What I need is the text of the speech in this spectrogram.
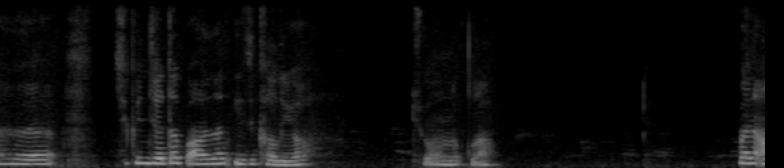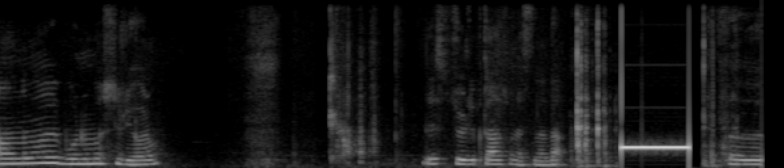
eee, çıkınca da bazen izi kalıyor. Çoğunlukla. Ben alnıma ve burnuma sürüyorum. Ve sürdükten sonrasında da eee,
